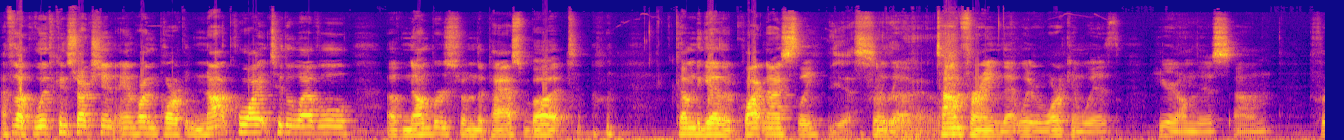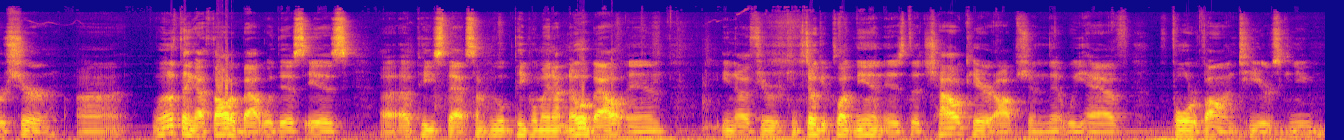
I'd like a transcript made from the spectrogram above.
I feel like with construction and part of the park, not quite to the level of numbers from the past, but come together quite nicely Yes, for the really time frame that we were working with here on this, um, for sure. Uh, one other thing I thought about with this is uh, a piece that some people people may not know about, and you know, if you can still get plugged in, is the child care option that we have for volunteers. Can you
